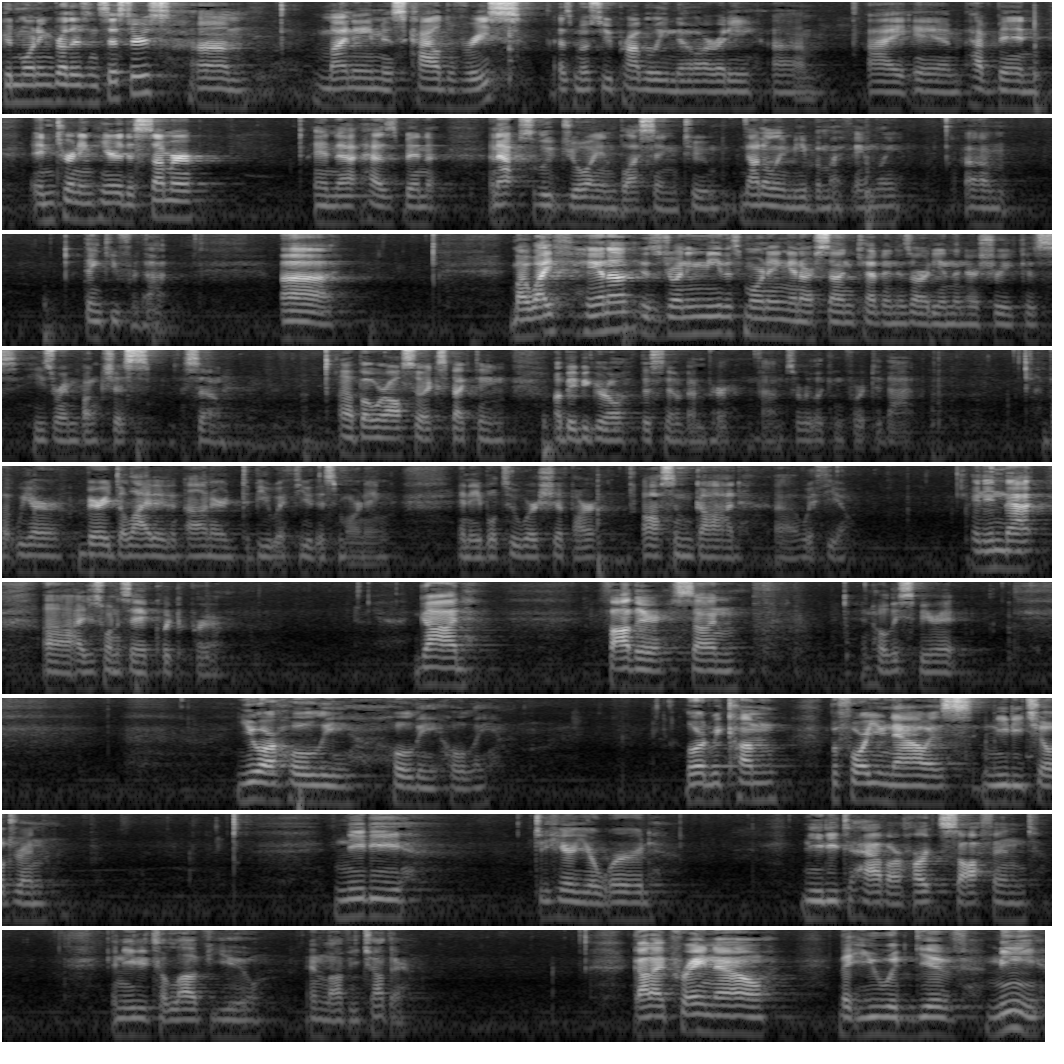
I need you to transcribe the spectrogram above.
Good morning, brothers and sisters. Um, my name is Kyle DeVries. As most of you probably know already, um, I am, have been interning here this summer, and that has been an absolute joy and blessing to not only me but my family. Um, thank you for that. Uh, my wife Hannah is joining me this morning, and our son Kevin is already in the nursery because he's rambunctious. So uh, but we're also expecting a baby girl this November, um, so we're looking forward to that. But we are very delighted and honored to be with you this morning and able to worship our awesome God uh, with you. And in that, uh, I just want to say a quick prayer. God, Father, Son, and Holy Spirit, you are holy, holy, holy. Lord, we come before you now as needy children needy to hear your word, needy to have our hearts softened, and needy to love you and love each other. God, I pray now that you would give me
